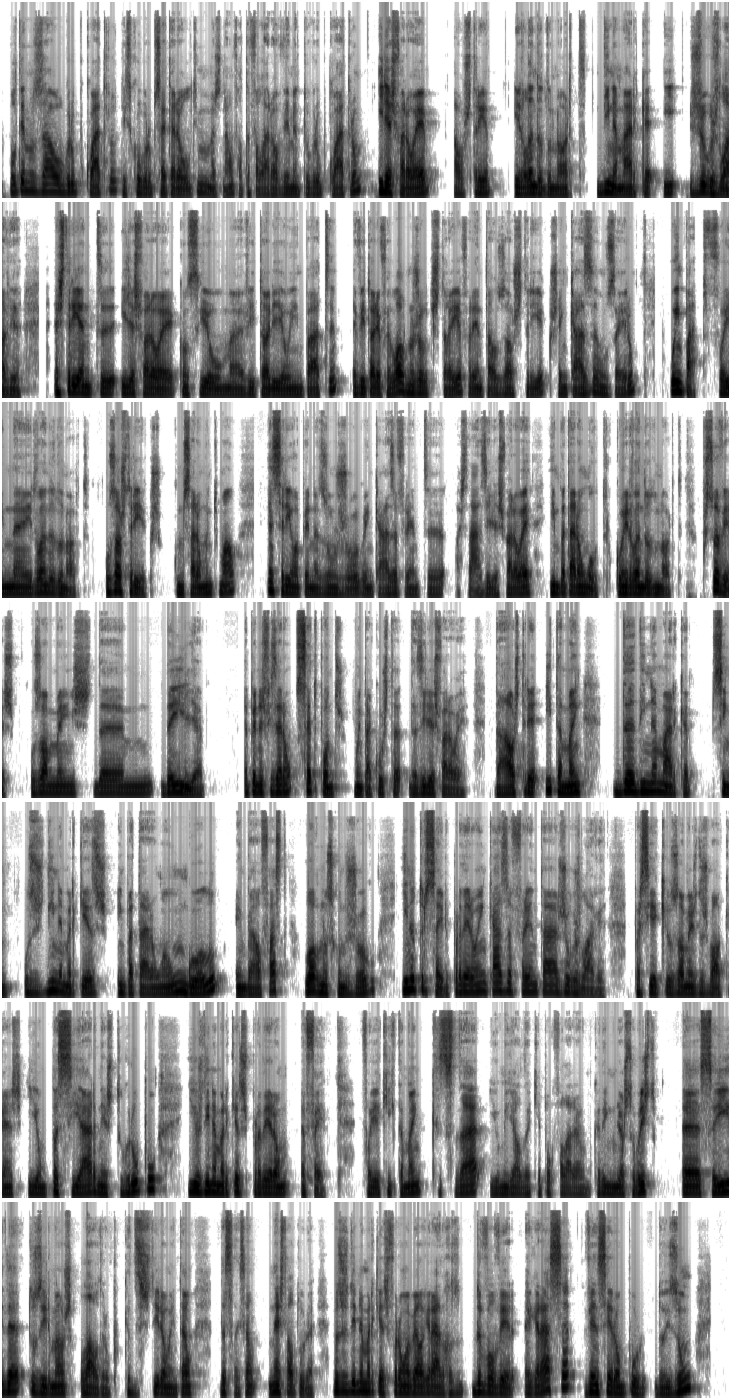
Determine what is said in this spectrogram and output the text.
Voltemos ao grupo 4. Disse que o grupo 7 era o último, mas não, falta falar, obviamente, do grupo 4. Ilhas Faroé, Áustria, Irlanda do Norte, Dinamarca e Jugoslávia. A estreante Ilhas Faroé conseguiu uma vitória e um empate. A vitória foi logo no jogo de estreia, frente aos austríacos, em casa, 1-0. Um o empate foi na Irlanda do Norte. Os austríacos começaram muito mal, venceriam apenas um jogo em casa, frente está, às Ilhas Faroé, e empataram outro, com a Irlanda do Norte. Por sua vez, os homens da, da ilha apenas fizeram sete pontos, muito à custa das Ilhas Faroé, da Áustria e também da Dinamarca. Sim, os dinamarqueses empataram a um golo em Belfast, logo no segundo jogo, e no terceiro perderam em casa frente à Jugoslávia. Parecia que os homens dos Balcãs iam passear neste grupo e os dinamarqueses perderam a fé. Foi aqui também que se dá, e o Miguel daqui a pouco falará um bocadinho melhor sobre isto, a saída dos irmãos Laudrup, que desistiram então da seleção nesta altura. Mas os dinamarqueses foram a Belgrado devolver a graça, venceram por 2-1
